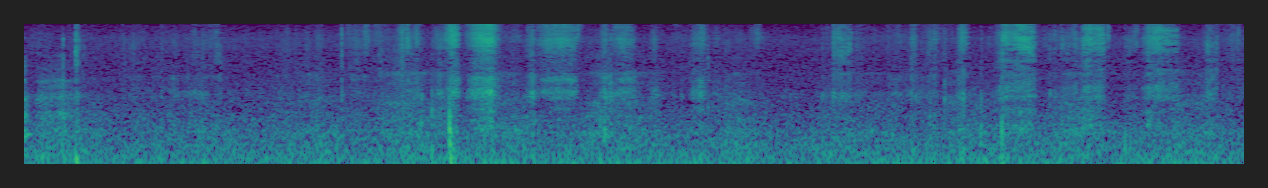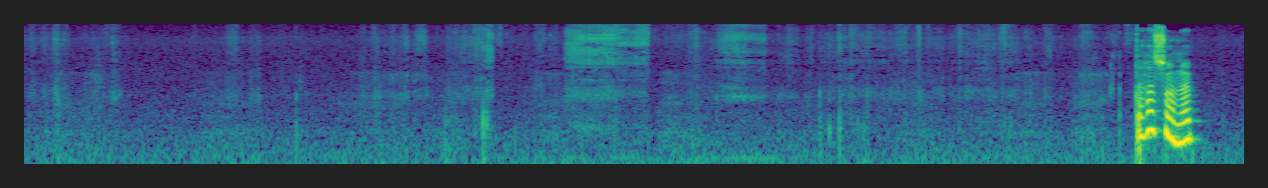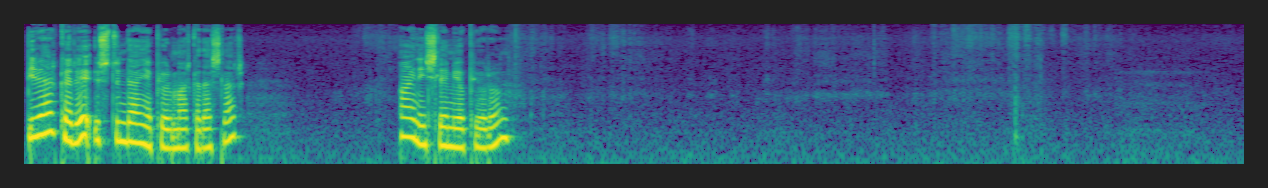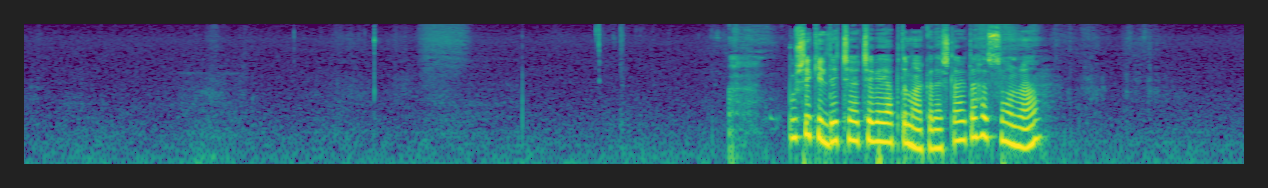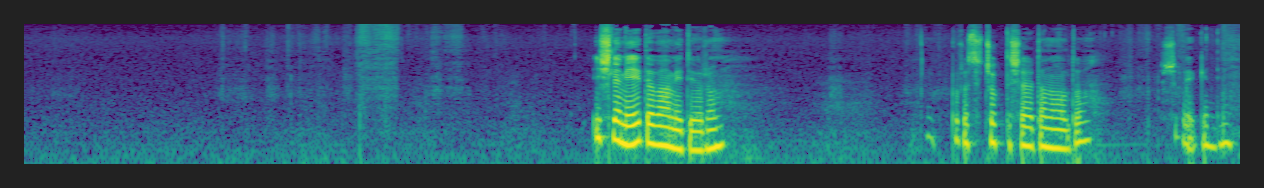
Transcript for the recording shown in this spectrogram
Daha sonra birer kare üstünden yapıyorum arkadaşlar. Aynı işlemi yapıyorum. Bu şekilde çerçeve yaptım arkadaşlar. Daha sonra işlemeye devam ediyorum. Burası çok dışarıdan oldu. Şuraya geleyim.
